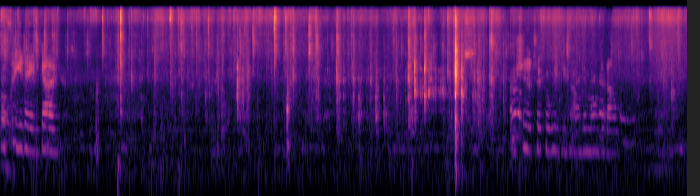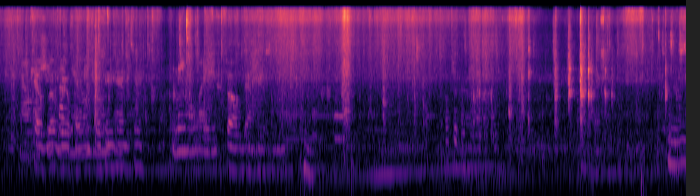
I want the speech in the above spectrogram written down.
Go see your daddy. Go. You should have took her with you. All them on the dog. Cal's she love probably wheel fell. mean- Phil, can you hand it to me? Mean old lady. Fell down here somewhere. Mm,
